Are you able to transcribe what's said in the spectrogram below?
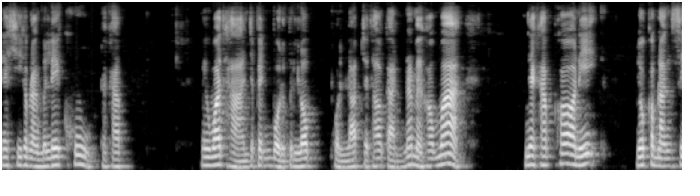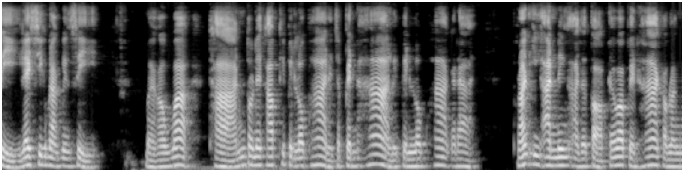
เลขชี้กำลังเป็นเลขคู่นะครับ ไม่ว่าฐานจะเป็นบวกหรือเป็นลบผลลัพธ์จะเท่ากัน นั่นหมายความว่าเนี่ยครับข้อนี้ยกกำลัง 4 เลขชี้กำลังเป็น 4 หมายความว่าฐานตัวนี้ครับที่เป็นลบ5เนี่ยจะเป็น 5 หรือเป็นลบ5ก็ได้ เพราะฉะนั้นอีกอันนึงอาจจะตอบได้ว่าเป็น 5กำลัง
